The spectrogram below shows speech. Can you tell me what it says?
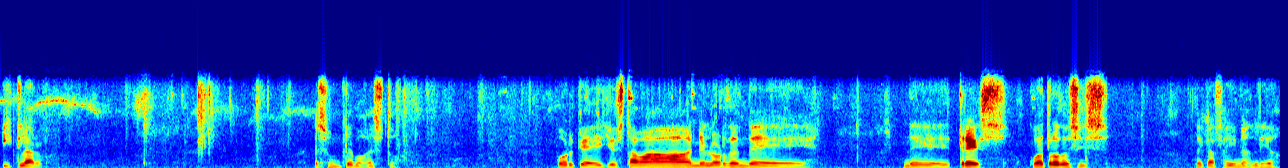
Y claro, es un tema esto. Porque yo estaba en el orden de, de 3, 4 dosis de cafeína al día.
